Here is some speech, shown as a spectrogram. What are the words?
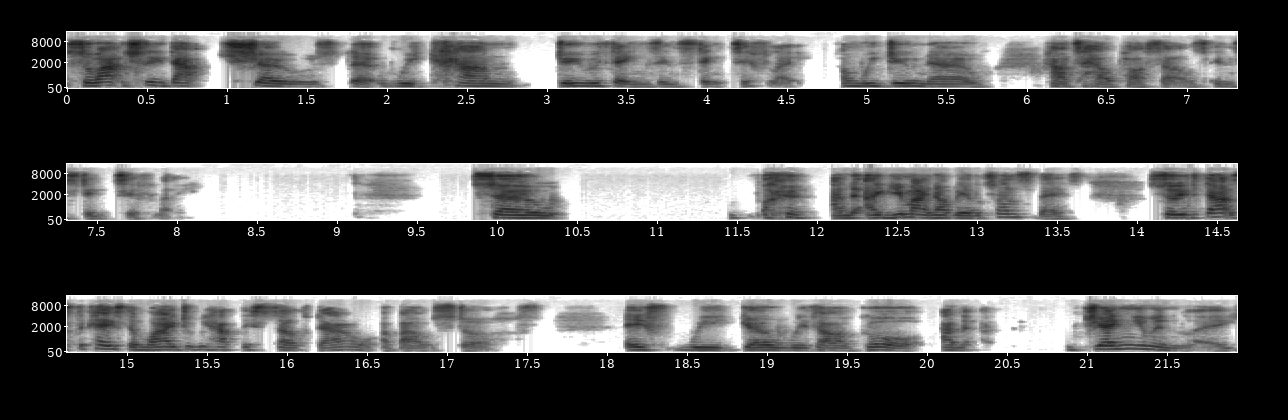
So actually, that shows that we can do things instinctively and we do know how to help ourselves instinctively. So, and you might not be able to answer this, so if that's the case, then why do we have this self doubt about stuff? If we go with our gut and genuinely,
